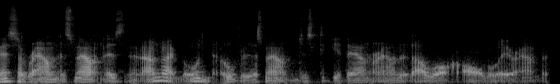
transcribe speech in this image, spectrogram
It's around this mountain, isn't it? I'm not going over this mountain just to get down around it. I'll walk all the way around it.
